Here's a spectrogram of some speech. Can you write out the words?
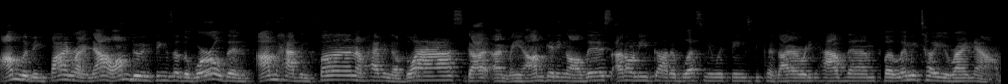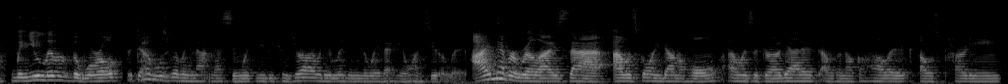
I'm living fine right now. I'm doing things of the world and I'm having fun. I'm having a blast. God, I mean, I'm getting all this. I don't need God to bless me with things because I already have them. But let me tell you right now, when you live of the world, the devil's really not messing with you because you're already living the way that he wants you to live. I never realized that I was going down a hole. I was a drug addict. I was an alcoholic. I was partying.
